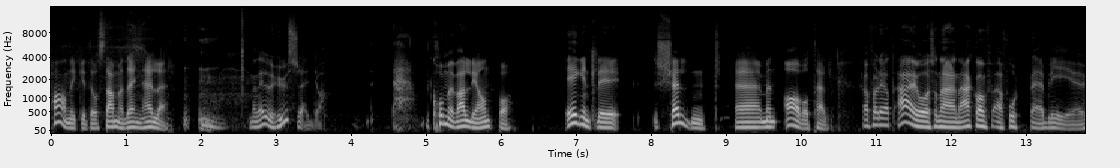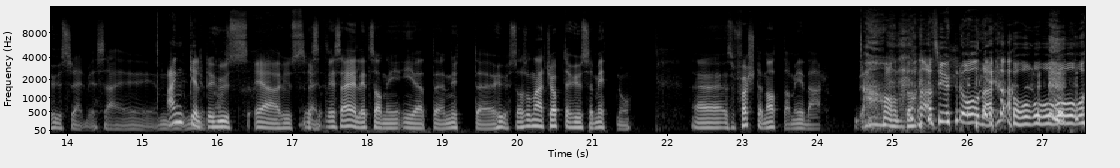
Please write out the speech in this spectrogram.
faen ikke til å stemme, den heller. Men er du husredd, ja? Det kommer veldig an på. Egentlig sjeldent, eh, men av og til. Ja, fordi at jeg er jo sånn her Jeg kan fort eh, bli husredd hvis jeg Enkelte hus er jeg husredd. hvis jeg er litt sånn i, i et uh, nytt uh, hus Altså når jeg kjøpte huset mitt nå eh, så Første natta mi der Ja, da du lå der. Åh.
